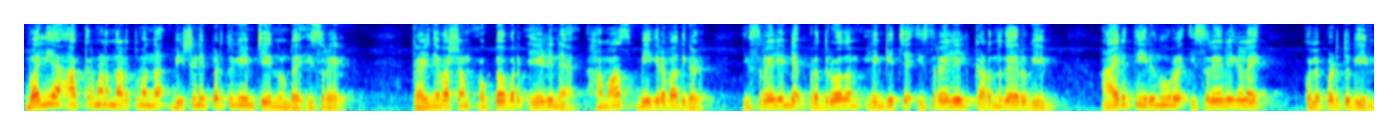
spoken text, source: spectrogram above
വലിയ ആക്രമണം നടത്തുമെന്ന് ഭീഷണിപ്പെടുത്തുകയും ചെയ്യുന്നുണ്ട് ഇസ്രയേൽ. കഴിഞ്ഞ വർഷം ഒക്ടോബർ ഏഴിന് ഹമാസ് ഭീകരവാദികൾ ഇസ്രയേലിന്റെ പ്രതിരോധം ലംഘിച്ച് ഇസ്രയേലിൽ കടന്നുകയറുകയും ആയിരത്തി ഇരുന്നൂറ് ഇസ്രയേലികളെ കൊലപ്പെടുത്തുകയും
